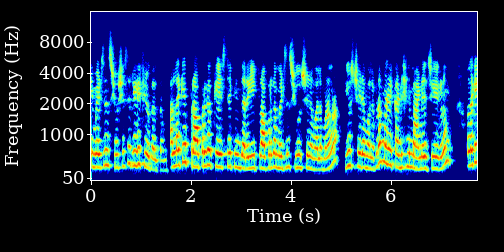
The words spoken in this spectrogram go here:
ఈ మెడిసిన్స్ యూజ్ చేసి రిలీఫ్ ఇవ్వగలుగుతాం అలాగే ప్రాపర్గా కేస్ టేకింగ్ జరిగి ప్రాపర్గా మెడిసిన్స్ యూజ్ చేయడం వల్ల మనం యూజ్ చేయడం వల్ల కూడా మనం ఈ కండిషన్ మేనేజ్ చేయడం అలాగే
